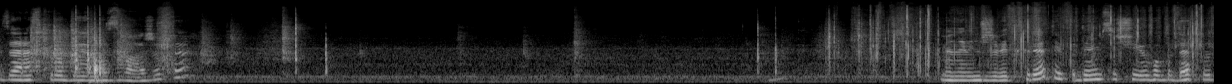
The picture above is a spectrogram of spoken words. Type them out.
Зараз спробуємо зважити. У мене він вже відкритий. Подивимося, що його буде тут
